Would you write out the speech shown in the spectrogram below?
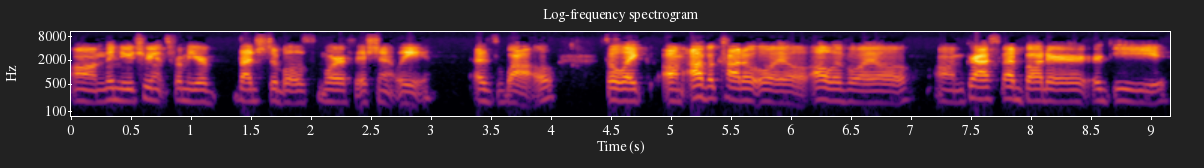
um, the nutrients from your vegetables more efficiently as well. So, like um, avocado oil, olive oil, um, grass fed butter or ghee,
